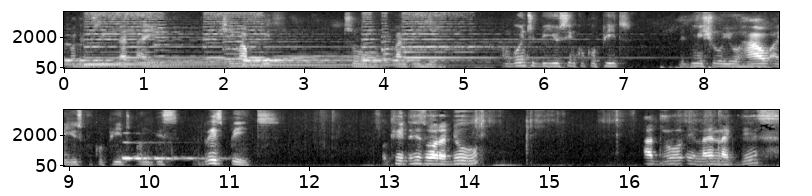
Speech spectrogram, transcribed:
or the trick that i came up with to planting here. I'm going to be using coco peat. Let me show you how i use coco peat on this raised bed okay this is what i do I draw a line like this.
